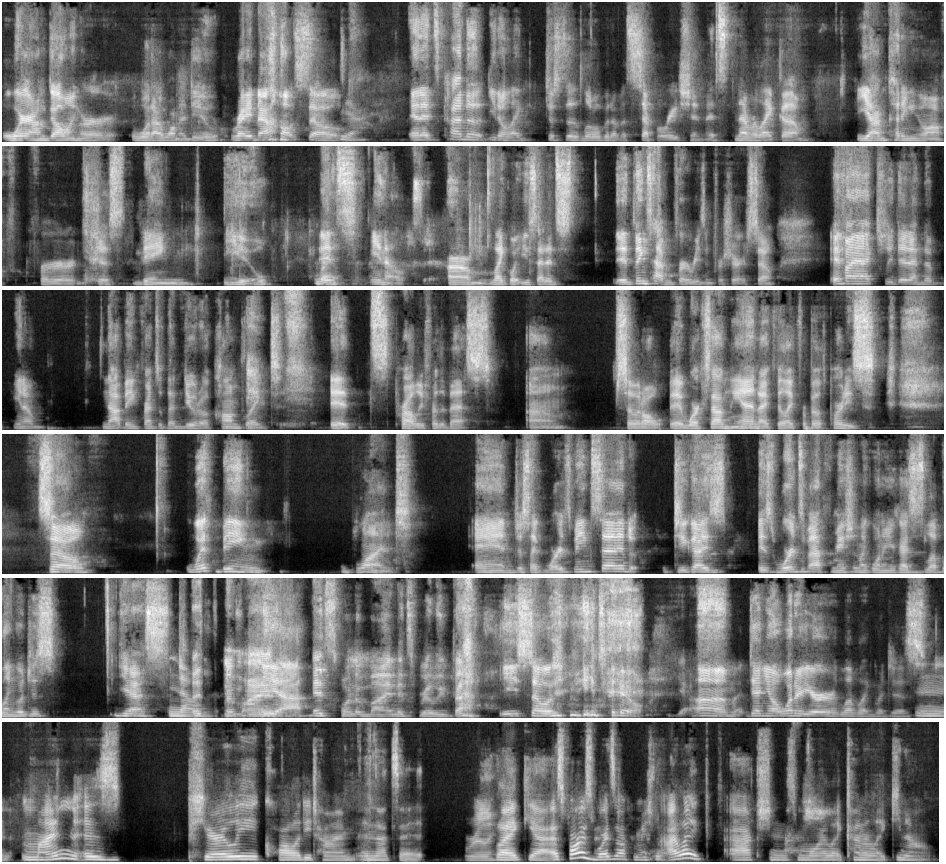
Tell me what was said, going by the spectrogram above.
where I'm going or what I want to do right now. So Yeah. and it's kind of you know like just a little bit of a separation it's never like um yeah i'm cutting you off for just being you Right. it's you know um like what you said it's it, things happen for a reason for sure. So if I actually did end up, you know, not being friends with them due to a conflict, it's probably for the best. Um, so it all it works out in the end. I feel like for both parties. So with being blunt and just like words being said, do you guys is words of affirmation like one of your guys' love languages? Yes. No. It's one of mine. Yeah. It's one of mine. It's really bad. So me too. Yeah. Um, Danielle, what are your love languages? Mm, Mine is purely quality time, and that's it. Really? Like, yeah, as far as words of affirmation, I like actions more, like kind of like, you know,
